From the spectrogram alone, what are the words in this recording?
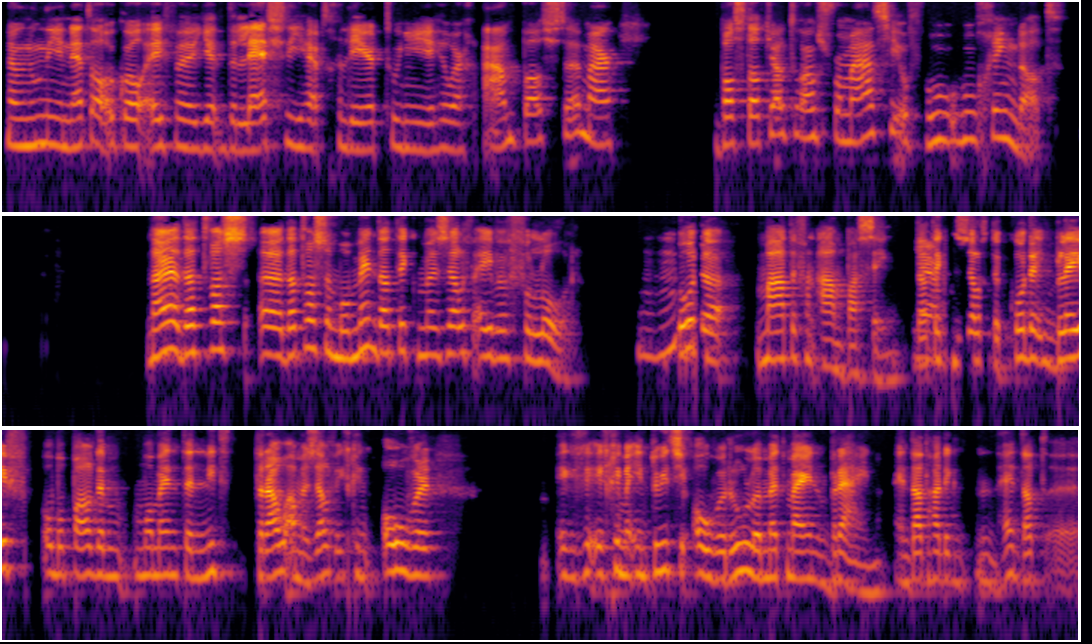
Nou noemde je net al ook wel even je, de les die je hebt geleerd toen je je heel erg aanpaste, maar was dat jouw transformatie of hoe, hoe ging dat? Nou ja, dat was, uh, dat was een moment dat ik mezelf even verloor. Mm-hmm. Door de mate van aanpassing. Dat ik mezelf tekort. Ik bleef op bepaalde momenten niet trouw aan mezelf. Ik ging over. Ik, ik ging mijn intuïtie overroelen met mijn brein. En dat had ik. Hè, dat, uh,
